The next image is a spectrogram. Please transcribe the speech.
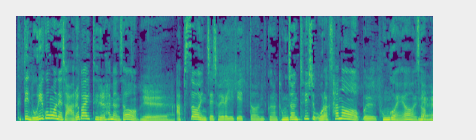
그때 놀이공원에서 아르바이트를 하면서 예. 앞서 이제 저희가 얘기했던 그런 동전 투입식 오락 산업을 본 거예요. 그래서 네.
